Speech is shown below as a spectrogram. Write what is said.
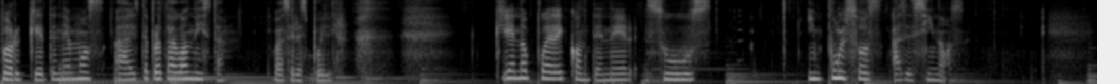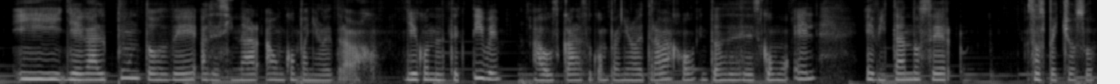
porque tenemos a este protagonista, va a ser spoiler, que no puede contener sus impulsos asesinos y llega al punto de asesinar a un compañero de trabajo. Llega un detective a buscar a su compañero de trabajo, entonces es como él evitando ser sospechoso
